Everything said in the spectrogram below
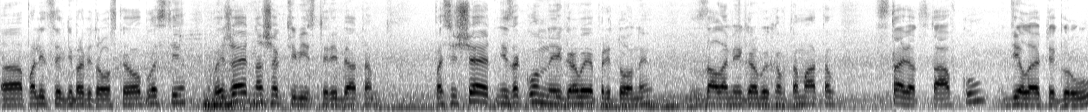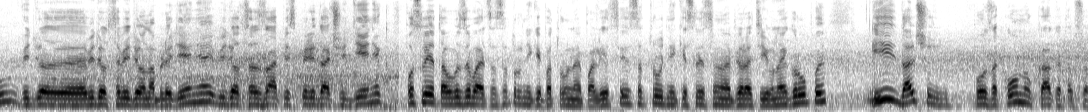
э, полиции в Днепропетровской области. Выезжают наши активисты, ребята, посещают незаконные игровые притоны с залами игровых автоматов, ставят ставку, делают игру, ведё- э, ведется видеонаблюдение, ведется запись передачи денег. После этого вызываются сотрудники патрульной полиции, сотрудники следственно-оперативной группы. И дальше по закону, как это все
